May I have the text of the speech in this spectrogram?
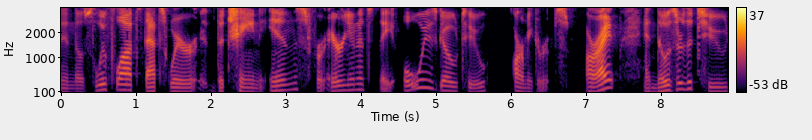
then those Luftflottes, that's where the chain ends for air units. They always go to army groups. All right. And those are the two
